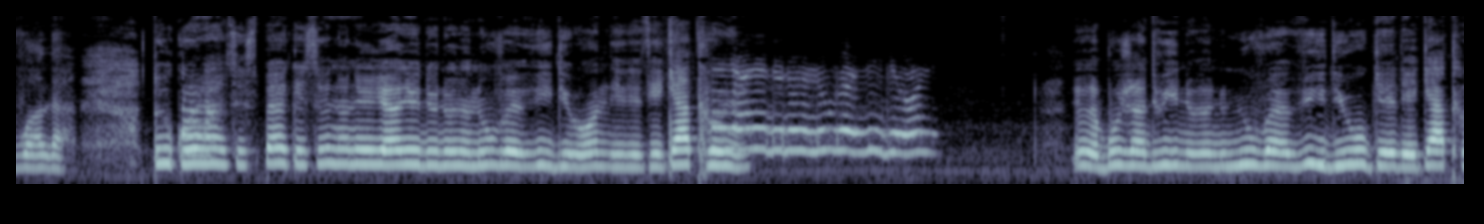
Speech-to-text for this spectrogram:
Voilà. Donc voilà, j'espère que c'est une nouvelle vidéo. On était quatre. Euh, Aujourd'hui, une nouvelle vidéo que les quatre.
